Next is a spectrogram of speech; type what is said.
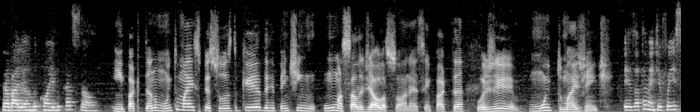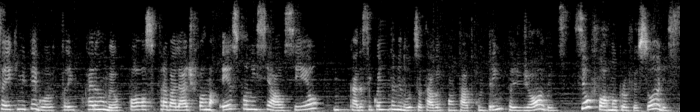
trabalhando com a educação. impactando muito mais pessoas do que, de repente, em uma sala de aula só, né? Você impacta hoje muito mais gente. Exatamente, foi isso aí que me pegou. Eu falei, caramba, eu posso trabalhar de forma exponencial. Se eu, em cada 50 minutos, eu estava em contato com 30 jovens, se eu formo professores,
